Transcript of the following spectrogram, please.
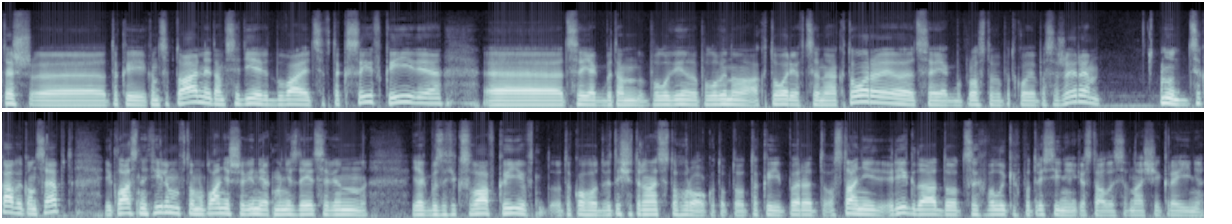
теж е, такий концептуальний. Там вся дія відбувається в такси в Києві. Е, Це якби там половина, половина акторів це не актори, це якби просто випадкові пасажири. Ну, Цікавий концепт і класний фільм в тому плані, що він, як мені здається, він якби зафіксував Київ такого 2013 року. Тобто такий перед останній рік да, до цих великих потрясінь, які сталися в нашій країні.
